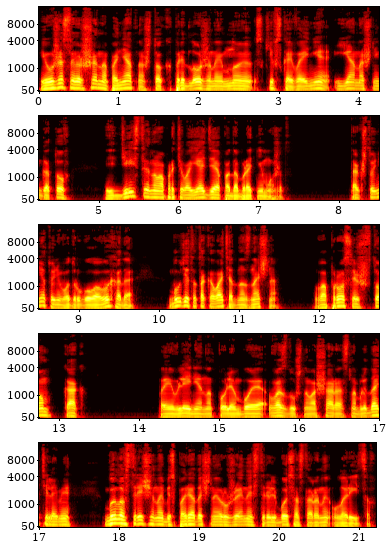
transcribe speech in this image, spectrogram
И уже совершенно понятно, что к предложенной мною скифской войне Янош не готов и действенного противоядия подобрать не может. Так что нет у него другого выхода, будет атаковать однозначно. Вопрос лишь в том, как. Появление над полем боя воздушного шара с наблюдателями было встречено беспорядочной ружейной стрельбой со стороны уларийцев.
